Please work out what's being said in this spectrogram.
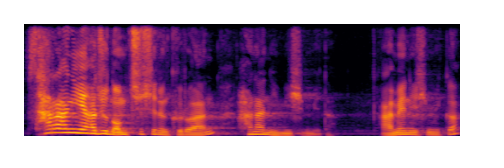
사랑이 아주 넘치시는 그러한 하나님이십니다. 아멘이십니까?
